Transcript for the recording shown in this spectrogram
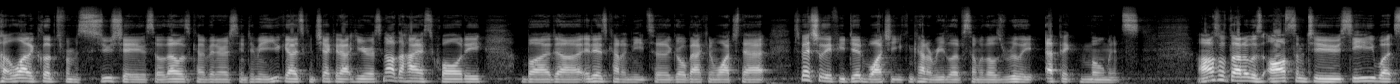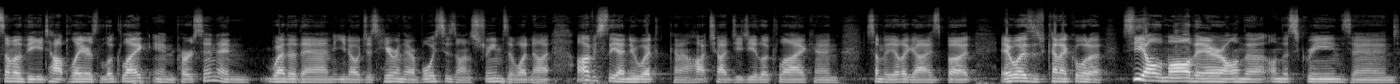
a lot of clips from Sushi, so that was kind of interesting to me. You guys can check it out here. It's not the highest quality, but uh, it is kind of neat to go back and watch that. Especially if you did watch it, you can kind of relive some of those really epic moments. I also thought it was awesome to see what some of the top players look like in person and rather than, you know, just hearing their voices on streams and whatnot. Obviously, I knew what kind of Hotshot GG looked like and some of the other guys, but it was kind of cool to see all them all there on the on the screens and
